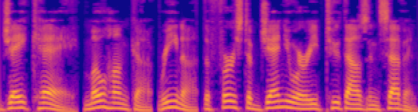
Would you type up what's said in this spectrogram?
J. K., Mohanka, Reena. The 1st of January 2007.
